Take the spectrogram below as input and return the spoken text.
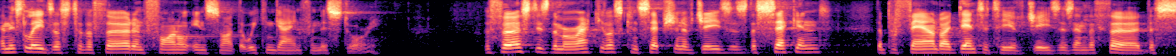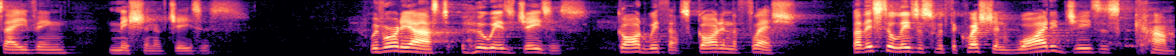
And this leads us to the third and final insight that we can gain from this story. The first is the miraculous conception of Jesus, the second, the profound identity of Jesus, and the third, the saving mission of Jesus. We've already asked, Who is Jesus? God with us, God in the flesh. But this still leaves us with the question why did Jesus come?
